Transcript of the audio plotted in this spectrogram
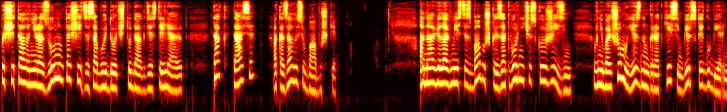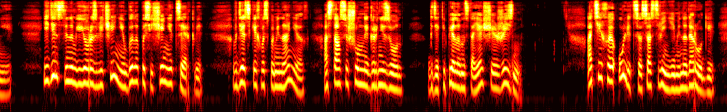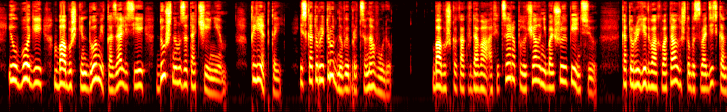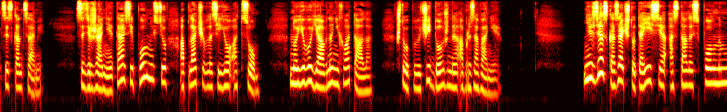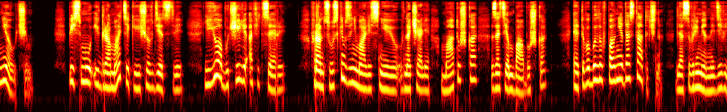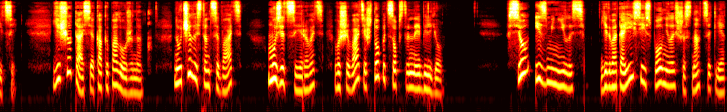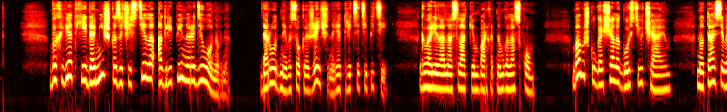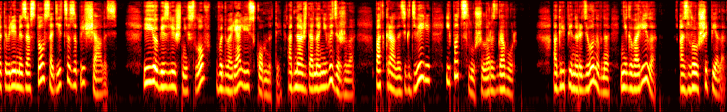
посчитала неразумным тащить за собой дочь туда, где стреляют. Так Тася оказалась у бабушки. Она вела вместе с бабушкой затворническую жизнь в небольшом уездном городке Симбирской губернии. Единственным ее развлечением было посещение церкви. В детских воспоминаниях остался шумный гарнизон, где кипела настоящая жизнь а тихая улица со свиньями на дороге и убогий бабушкин домик казались ей душным заточением, клеткой, из которой трудно выбраться на волю. Бабушка, как вдова офицера, получала небольшую пенсию, которой едва хватало, чтобы сводить концы с концами. Содержание Таси полностью оплачивалось ее отцом, но его явно не хватало, чтобы получить должное образование. Нельзя сказать, что Таисия осталась полным неучем. Письму и грамматике еще в детстве ее обучили офицеры. Французским занимались с нею вначале матушка, затем бабушка. Этого было вполне достаточно для современной девицы. Еще Тася, как и положено, научилась танцевать, музицировать, вышивать и штопать собственное белье. Все изменилось Едва Таисии исполнилось шестнадцать лет. В их ветхий домишко зачастила Агриппина Родионовна, дородная высокая женщина лет тридцати пяти. Говорила она сладким бархатным голоском. Бабушка угощала гостью чаем, но Тася в это время за стол садиться запрещалась. Ее без лишних слов выдворяли из комнаты. Однажды она не выдержала, подкралась к двери и подслушала разговор. Агриппина Родионовна не говорила, а зло шипела.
